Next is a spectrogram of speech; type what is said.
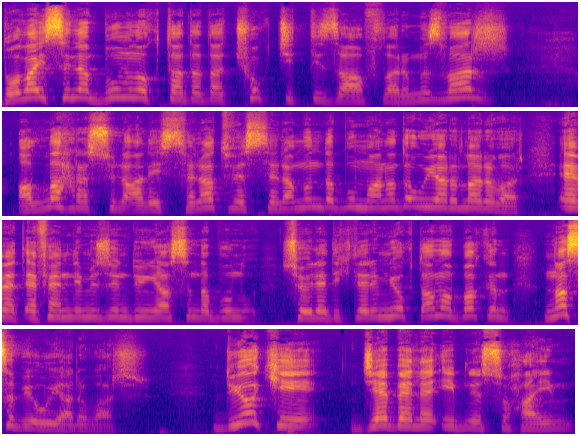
Dolayısıyla bu noktada da çok ciddi zaaflarımız var. Allah Resulü aleyhissalatü vesselamın da bu manada uyarıları var. Evet Efendimizin dünyasında bunu söylediklerim yoktu ama bakın nasıl bir uyarı var. Diyor ki Cebele İbni Suhaym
